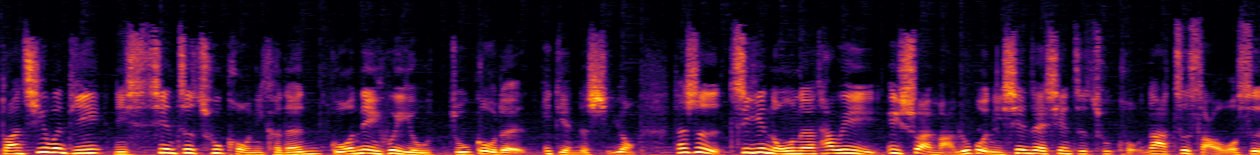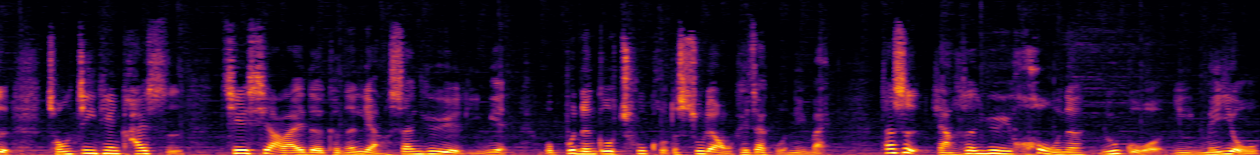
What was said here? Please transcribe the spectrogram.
短期问题你限制出口，你可能国内会有足够的一点的使用。但是鸡农呢，他会预算嘛？如果你现在限制出口，那至少我是从今天开始，接下来的可能两三个月里面，我不能够出口的数量，我可以在国内卖。但是两三个月后呢，如果你没有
